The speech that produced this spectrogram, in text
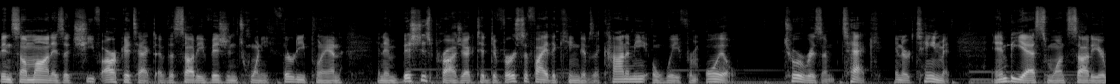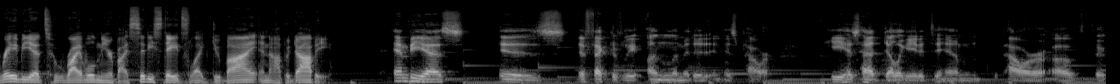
Bin Salman is a chief architect of the Saudi Vision 2030 plan, an ambitious project to diversify the kingdom's economy away from oil tourism, tech, entertainment, MBS wants Saudi Arabia to rival nearby city states like Dubai and Abu Dhabi. MBS is effectively unlimited in his power. He has had delegated to him the power of the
